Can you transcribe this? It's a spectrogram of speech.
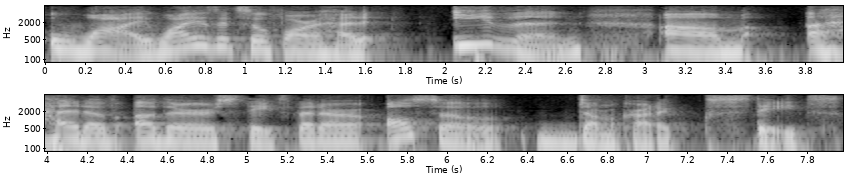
why. Why is it so far ahead even um, ahead of other states that are also democratic states.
